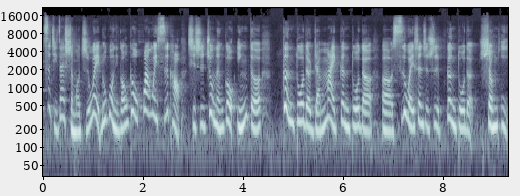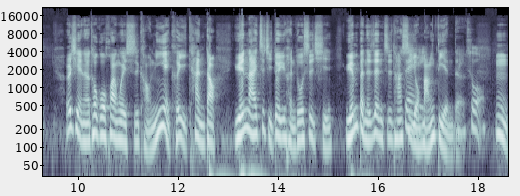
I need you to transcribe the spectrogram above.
自己在什么职位，如果你能够换位思考，其实就能够赢得。更多的人脉，更多的呃思维，甚至是更多的生意。而且呢，透过换位思考，你也可以看到原来自己对于很多事情原本的认知，它是有盲点的。没错。嗯，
